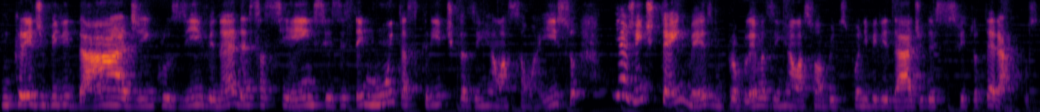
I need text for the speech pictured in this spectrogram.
em credibilidade, inclusive, né, dessa ciência. Existem muitas críticas em relação a isso, e a gente tem mesmo problemas em relação à biodisponibilidade desses fitoterápicos.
